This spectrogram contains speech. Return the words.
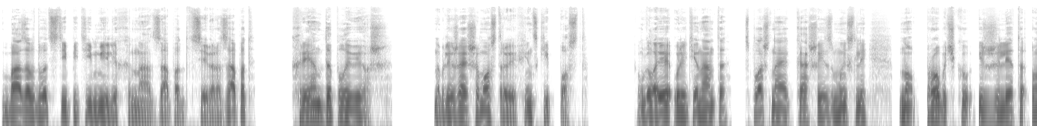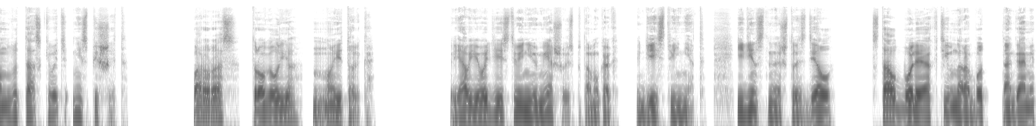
база в 25 милях на запад-северо-запад, хрен доплывешь. На ближайшем острове финский пост. В голове у лейтенанта сплошная каша из мыслей, но пробочку из жилета он вытаскивать не спешит. Пару раз трогал ее, но и только. Я в его действия не вмешиваюсь, потому как действий нет. Единственное, что сделал, стал более активно работать ногами,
